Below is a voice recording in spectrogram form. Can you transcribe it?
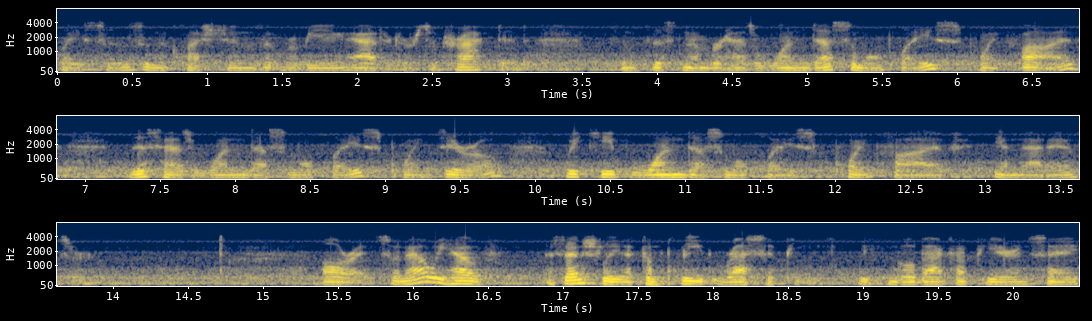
places in the questions that were being added or subtracted. Since this number has one decimal place, 0.5, this has one decimal place, 0.0, we keep one decimal place, 0.5, in that answer. Alright, so now we have essentially a complete recipe. We can go back up here and say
